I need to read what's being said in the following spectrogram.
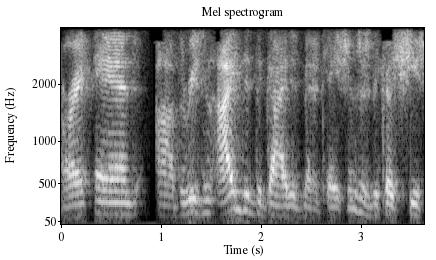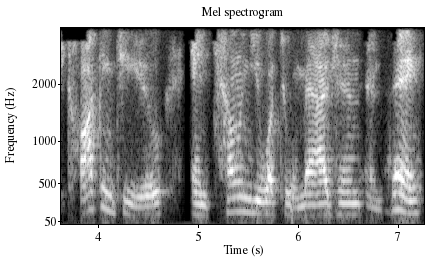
All right. And uh, the reason I did the guided meditations is because she's talking to you and telling you what to imagine and think,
